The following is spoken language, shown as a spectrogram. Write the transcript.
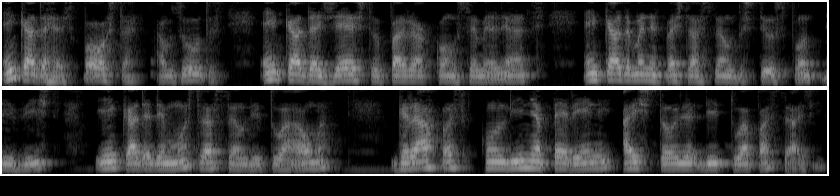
Em cada resposta aos outros, em cada gesto para com os semelhantes, em cada manifestação dos teus pontos de vista e em cada demonstração de tua alma, grafas com linha perene a história de tua passagem.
